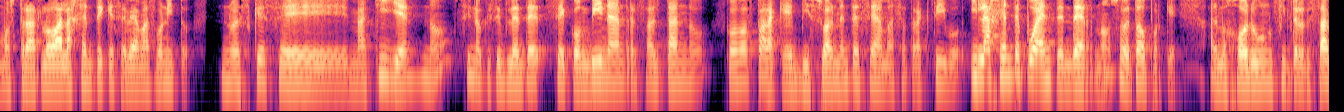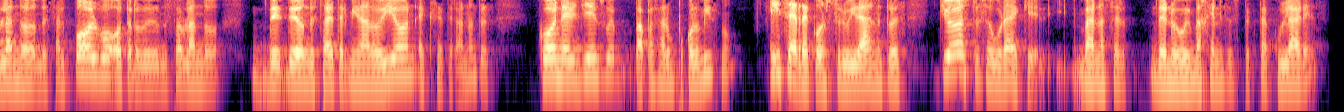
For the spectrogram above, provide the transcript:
mostrarlo a la gente que se vea más bonito. No es que se maquillen, ¿no? Sino que simplemente se combinan resaltando cosas para que visualmente sea más atractivo y la gente pueda entender, ¿no? Sobre todo porque a lo mejor un filtro te está hablando de dónde está el polvo, otro de dónde está hablando de, de dónde está determinado ion, etcétera, ¿no? Entonces, con el James Webb va a pasar un poco lo mismo y se reconstruirán. Entonces, yo estoy segura de que van a ser de nuevo imágenes espectaculares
